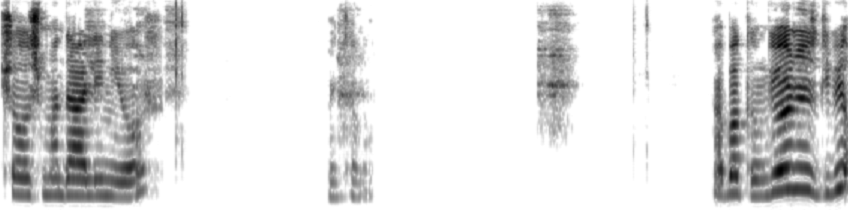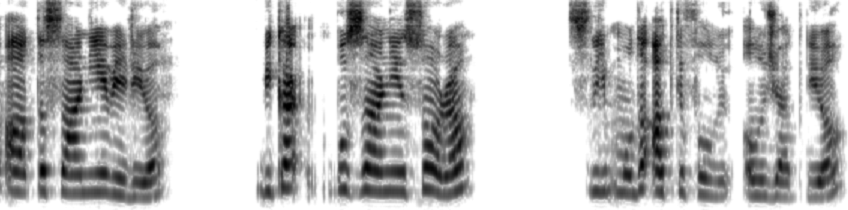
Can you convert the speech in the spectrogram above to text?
Çalışma derleniyor. Ha, tamam. Ha, bakın gördüğünüz gibi altta saniye veriyor. Birkaç bu saniye sonra sleep modu aktif ol- olacak diyor.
